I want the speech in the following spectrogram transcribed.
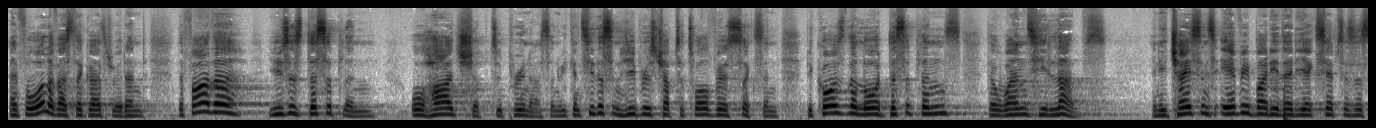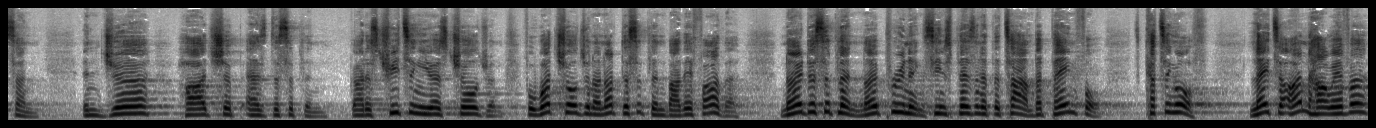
And for all of us that go through it. And the Father uses discipline or hardship to prune us. And we can see this in Hebrews chapter 12, verse 6. And because the Lord disciplines the ones he loves, and he chastens everybody that he accepts as his son, endure hardship as discipline. God is treating you as children. For what children are not disciplined by their father? No discipline, no pruning seems pleasant at the time, but painful. It's cutting off. Later on, however,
